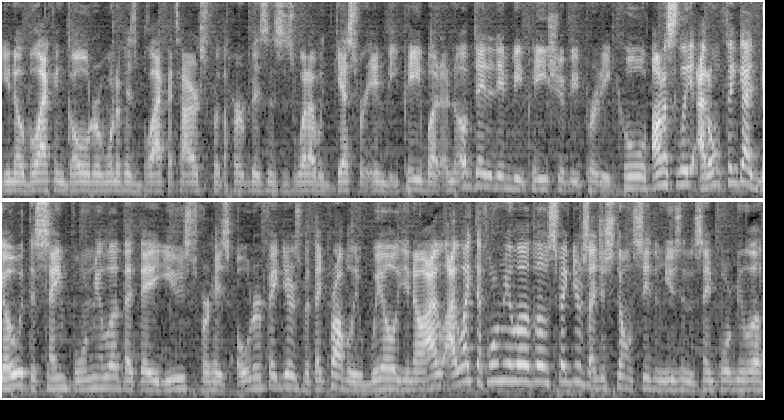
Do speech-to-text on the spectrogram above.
you know, black and gold or one of his black attires for the Hurt Business is what I would guess for MVP, but an updated MVP should be pretty cool. Honestly, I don't think I'd go with the same formula that they used for his older figures, but they probably will. You know, I, I like the formula of those figures. I just don't see them using the same formula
